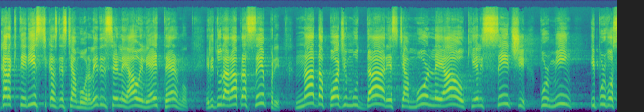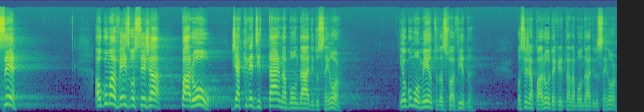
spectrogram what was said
características deste amor, além de ser leal, ele é eterno, ele durará para sempre. Nada pode mudar este amor leal que ele sente por mim e por você. Alguma vez você já parou de acreditar na bondade do Senhor? Em algum momento da sua vida, você já parou de acreditar na bondade do Senhor?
